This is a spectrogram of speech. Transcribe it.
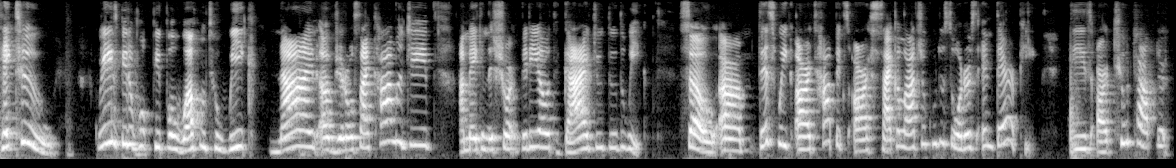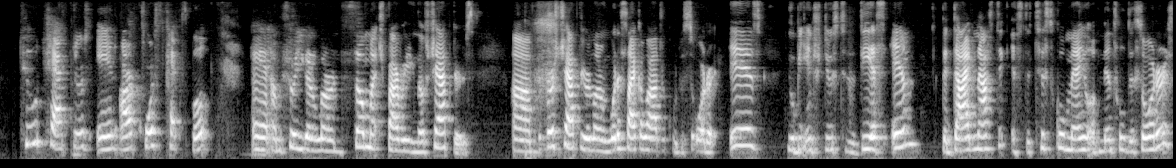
Take two. Greetings, beautiful people. Welcome to week nine of general psychology. I'm making this short video to guide you through the week. So, um, this week our topics are psychological disorders and therapy. These are two chapter, two chapters in our course textbook, and I'm sure you're going to learn so much by reading those chapters. Um, the first chapter, you'll learn what a psychological disorder is. You'll be introduced to the DSM, the Diagnostic and Statistical Manual of Mental Disorders,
